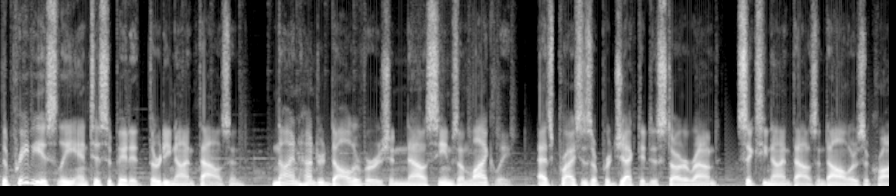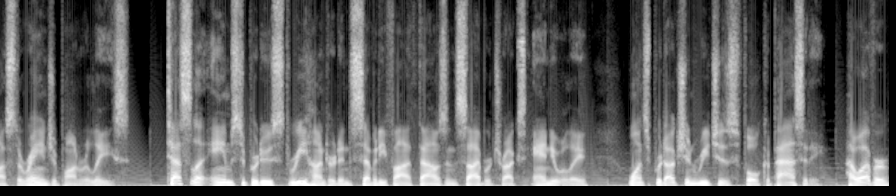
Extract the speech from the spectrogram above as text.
The previously anticipated $39,900 version now seems unlikely, as prices are projected to start around $69,000 across the range upon release. Tesla aims to produce 375,000 Cybertrucks annually once production reaches full capacity. However,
